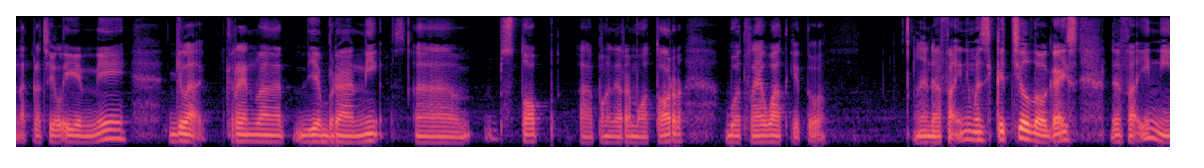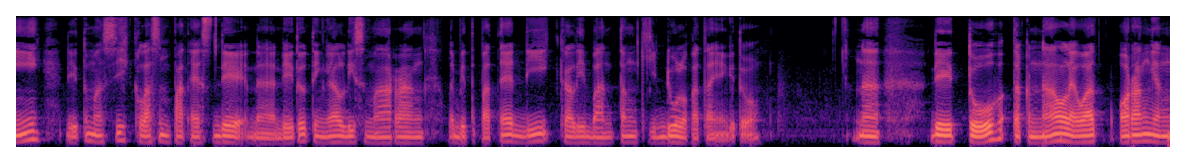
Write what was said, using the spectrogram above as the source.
anak kecil ini gila keren banget. Dia berani uh, stop uh, pengendara motor buat lewat gitu. Nah, Dava ini masih kecil loh guys. Dava ini dia itu masih kelas 4 SD. Nah, dia itu tinggal di Semarang, lebih tepatnya di Kalibanteng Kidul katanya gitu. Nah, dia itu terkenal lewat orang yang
